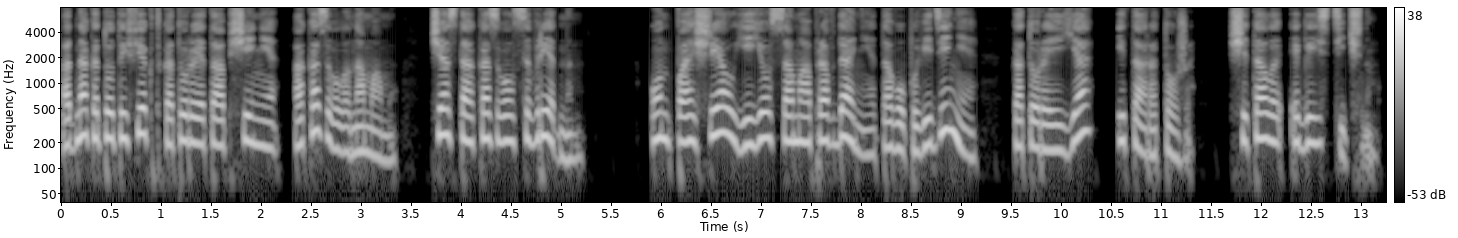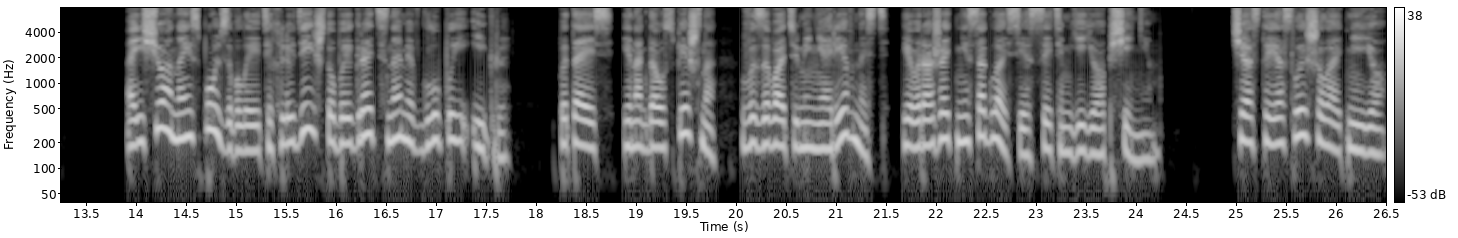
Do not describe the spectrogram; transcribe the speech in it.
Однако тот эффект, который это общение оказывало на маму, часто оказывался вредным. Он поощрял ее самооправдание того поведения, которое я, и Тара тоже, считала эгоистичным. А еще она использовала этих людей, чтобы играть с нами в глупые игры, пытаясь, иногда успешно, вызывать у меня ревность и выражать несогласие с этим ее общением. Часто я слышала от нее:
